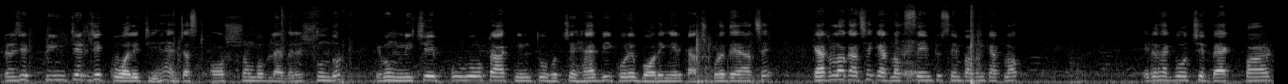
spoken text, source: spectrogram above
এটার যে প্রিন্টের যে কোয়ালিটি হ্যাঁ? জাস্ট অসম্ভব লেভেলের সুন্দর এবং নিচে পুরোটা কিন্তু হচ্ছে হ্যাভি করে বোরিং এর কাজ করে দেওয়া আছে। ক্যাটালগ আছে ক্যাটালগ সেম টু সেম পাবেন ক্যাটালগ এটা থাকবে হচ্ছে ব্যাক পার্ট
